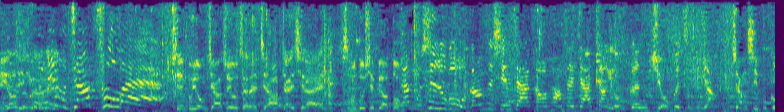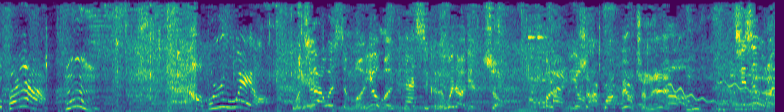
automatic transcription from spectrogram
没有加醋哎。先不用加，最后再来加，盖起来，什么都先不要动。詹姆士，如果我刚刚是先加高汤，再加酱油跟酒，会怎么样？酱气不够。哎呀，嗯，好不入味哦。我知道为什么，因为我们一开始可能味道有点重，后来我们用。傻瓜不要承认，其实我们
